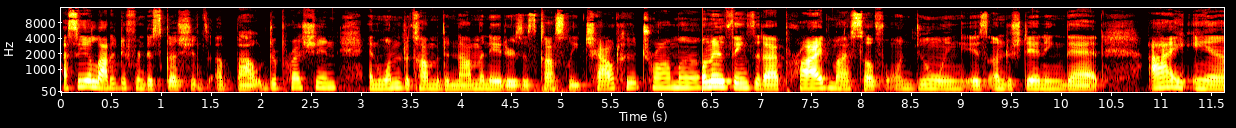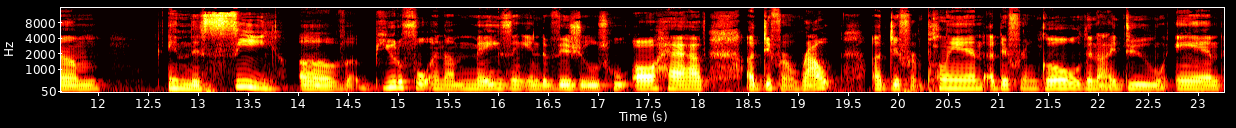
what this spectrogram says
I see a lot of different discussions about depression, and one of the common denominators is constantly childhood trauma. One of the things that I pride myself on doing is understanding that I am in this sea of beautiful and amazing individuals who all have a different route, a different plan, a different goal than I do. And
